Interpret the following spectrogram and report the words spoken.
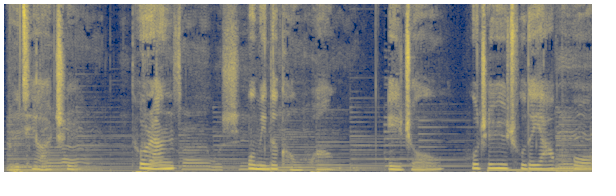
如期而至。突然，莫名的恐慌，一种呼之欲出的压迫。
